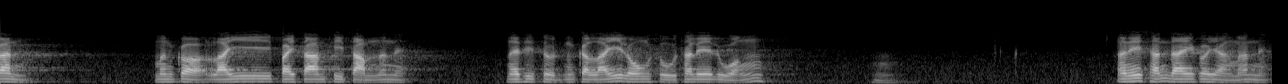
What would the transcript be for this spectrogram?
กัน้น มันก็ไหลไปตามที่ต่ำนั่นแหละในที่สุดมันก็ไหลลงสู่ทะเลหลวง อันนี้ชั้นใดก็อย่างนั้นเนี่ย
